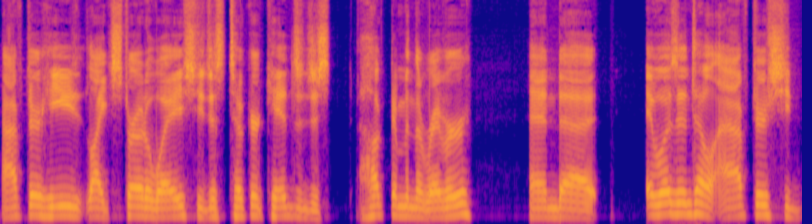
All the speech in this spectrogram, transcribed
after he like strode away she just took her kids and just hucked them in the river. And uh it wasn't until after she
